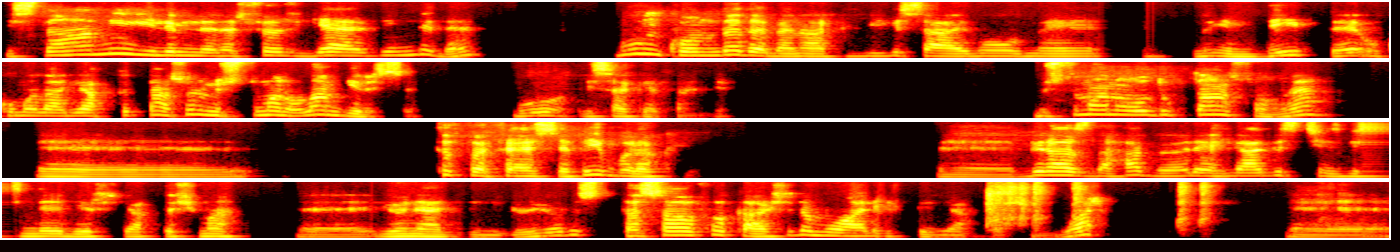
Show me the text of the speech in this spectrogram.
İslami ilimlere söz geldiğinde de bu konuda da ben artık bilgi sahibi olmalıyım deyip de okumalar yaptıktan sonra Müslüman olan birisi. Bu İshak Efendi. Müslüman olduktan sonra e, tıp ve felsefeyi bırakıyor. E, biraz daha böyle ehli hadis çizgisinde bir yaklaşıma e, yöneldiğini görüyoruz. Tasavvufa karşı da muhalif bir yaklaşım var. Ee,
